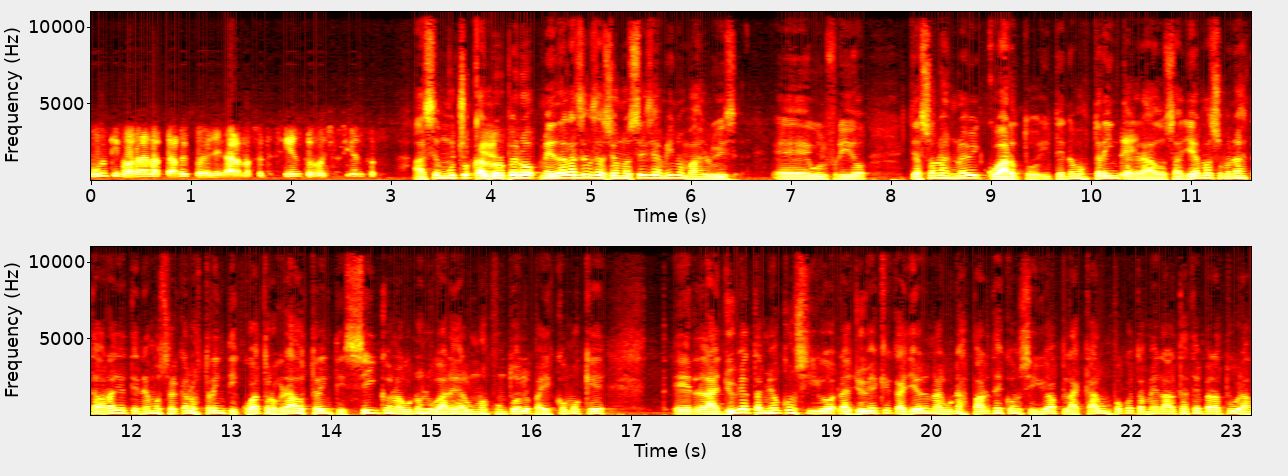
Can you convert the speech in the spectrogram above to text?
última hora de la tarde puede llegar a los 700, 800. Hace mucho calor, pero me da la sensación, no sé si a mí nomás, Luis, eh, Wilfrido, ya son las nueve y cuarto y tenemos 30 sí. grados. Ayer más o menos hasta ahora ya tenemos cerca de los 34 grados, 35 en algunos lugares, en algunos puntos del país. Como que eh, la lluvia también consiguió, la lluvia que cayeron en algunas partes consiguió aplacar un poco también la alta temperatura.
